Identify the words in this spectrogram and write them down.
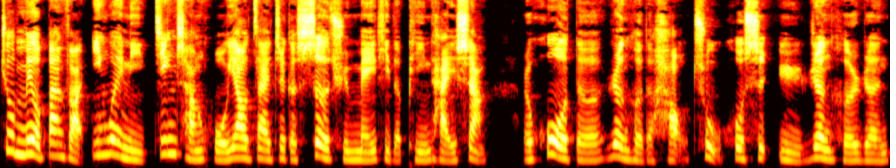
就没有办法，因为你经常活跃在这个社群媒体的平台上，而获得任何的好处，或是与任何人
